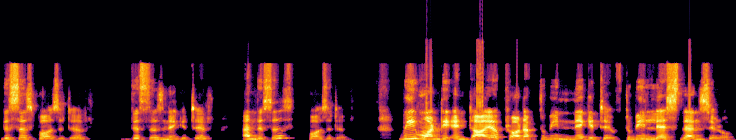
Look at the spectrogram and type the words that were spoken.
This is positive. This is negative. And this is positive we want the entire product to be negative, to be less than zero.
